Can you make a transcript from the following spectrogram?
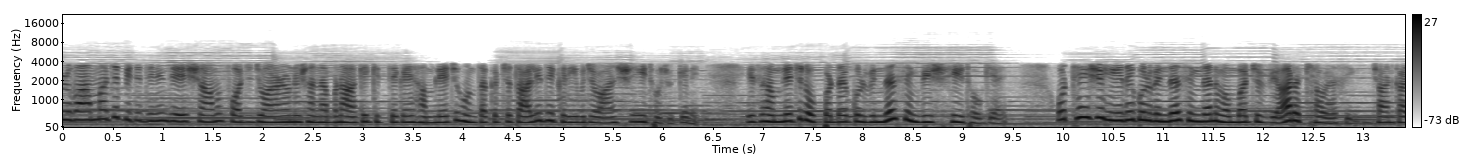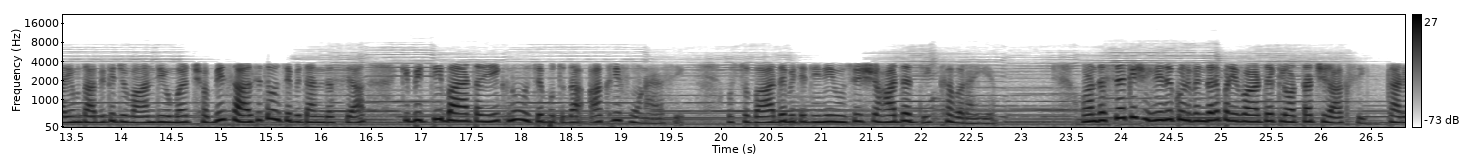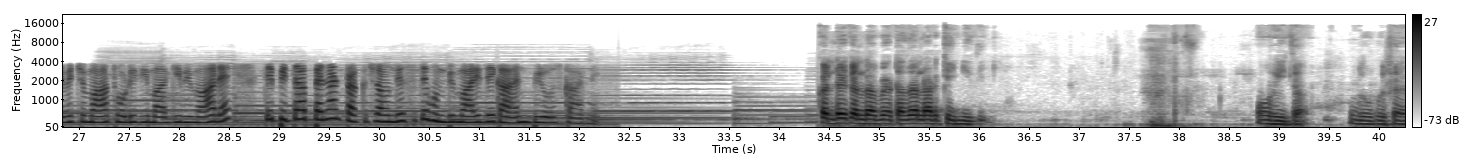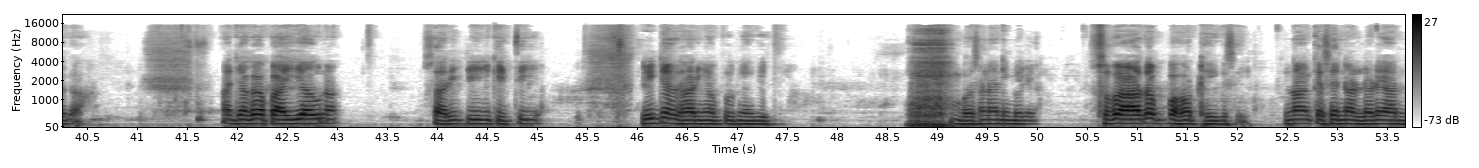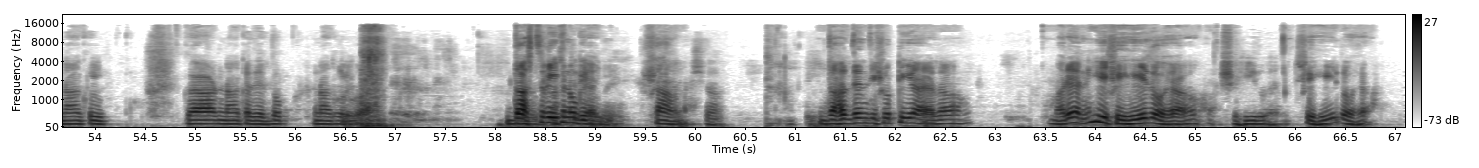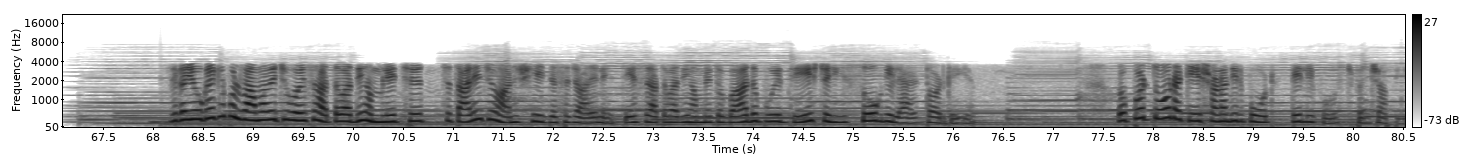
ਪੁਲਵਾਮਾ 'ਚ ਬੀਤੇ ਦਿਨੀ ਦੇਰ ਸ਼ਾਮ ਫੌਜੀ ਜਵਾਨਾਂ ਨੂੰ ਨਿਸ਼ਾਨਾ ਬਣਾ ਕੇ ਕੀਤੇ ਗਏ ਹਮਲੇ 'ਚ ਹੁਣ ਤੱਕ 44 ਦੇ ਕਰੀਬ ਜਵਾਨ ਸ਼ਹੀਦ ਹੋ ਚੁੱਕੇ ਨੇ। ਇਸ ਹਮਲੇ 'ਚ ਰੋਪੜ ਦਾ ਕੁਲਵਿੰਦਰ ਸਿੰਘ ਵੀ ਸ਼ਹੀਦ ਹੋ ਗਿਆ ਹੈ। ਉੱਥੇ ਸ਼ਹੀਦ ਕੁਲਵਿੰਦਰ ਸਿੰਘ ਦਾ ਨਵੰਬਰ 'ਚ ਵਿਆਹ ਰੱਖਿਆ ਹੋਇਆ ਸੀ। ਜਾਣਕਾਰੀ ਮੁਤਾਬਿਕ ਜਵਾਨ ਦੀ ਉਮਰ 26 ਸਾਲ ਸੀ ਤੇ ਉਸ ਦੇ ਪਿਤਾ ਨੇ ਦੱਸਿਆ ਕਿ ਬੀਤੀ 12 ਤਰੀਕ ਨੂੰ ਉਸ ਦੇ ਪੁੱਤ ਦਾ ਆਖਰੀ ਫੋਨ ਆਇਆ ਸੀ। ਉਸ ਤੋਂ ਬਾਅਦ ਬੀਤੇ ਦਿਨੀ ਉਸ ਦੀ ਸ਼ਹਾਦਤ ਦੀ ਖਬਰ ਆਈ ਹੈ। ਉਹਨਾਂ ਦੱਸਿਆ ਕਿ ਸ਼ਹੀਦ ਕੁਲਵਿੰਦਰ ਪਰਿਵਾਰ ਦਾ ਇਕਲੌਤਾ ਚਿਰਾਗ ਸੀ। ਘਰ ਵਿੱਚ ਮਾਂ ਥੋੜੀ ਦਿਮਾਗੀ ਬਿਮਾਰ ਹੈ ਤੇ ਪਿਤਾ ਪਹਿਲਾਂ ਟਰੱਕ ਚਲਾਉਂਦੇ ਸੀ ਤੇ ਹੁਣ ਬਿਮਾਰੀ ਦੇ ਕਾਰਨ ਬੇਰੁਜ਼ਗਾਰ ਨੇ। ਕੱਲੇ ਕੱਲਾ ਬੇਟਾ ਦਾ ਲੜਕੀ ਨਹੀਂ ਦੀ ਉਹੀ ਤਾਂ ਜੋ ਕੁਛ ਹੈਗਾ। ਆ ਜਗ੍ਹਾ ਪਾਈ ਆ ਉਹਨਾਂ, ਸਾਰੀ ਚੀਜ਼ ਕੀਤੀ ਆ। ਰੀਝਾਂ ਸਾਰੀਆਂ ਪੂਰੀਆਂ ਕੀਤੀਆਂ। ਬਸਣਾ ਨਹੀਂ ਮਿਲਿਆ। ਸੁਭਾਅ ਤਾਂ ਬਹੁਤ ਠੀਕ ਸੀ। ਨਾ ਕਿਸੇ ਨਾਲ ਲੜਿਆ, ਨਾ ਕੋਈ ਗਾੜ ਨਾ ਕਦੇ ਦੁੱਖ, ਨਾ ਕੋਈ ਵਾਰ। 10 ਤਰੀਕ ਨੂੰ ਗਿਆ ਜੀ ਸ਼ਾਮ ਨੂੰ। ਅੱਛਾ। 10 ਦਿਨ ਦੀ ਛੁੱਟੀ ਆਇਆ ਦਾ। ਮਰਿਆ ਨਹੀਂ ਇਹ ਸ਼ਹੀਦ ਹੋਇਆ ਉਹ। ਸ਼ਹੀਦ ਹੋਇਆ ਸ਼ਹੀਦ ਹੋਇਆ। ਜ਼ਿਕਰਯੋਗ ਹੈ ਕਿ ਪੁਲਵਾਮਾ ਵਿੱਚ ਹੋਏ ਇਸ ਅੱਤਵਾਦੀ ਹਮਲੇ 'ਚ 44 ਜਵਾਨ ਸ਼ਹੀਦ ਦੱਸੇ ਜਾ ਰਹੇ ਨੇ ਤੇ ਇਸ ਅੱਤਵਾਦੀ ਹਮਲੇ ਤੋਂ ਬਾਅਦ ਪੂਰੇ ਦੇਸ਼ 'ਚ ਹੀ ਸੋਗ ਦੀ ਲਹਿਰ ਦੌੜ ਗਈ ਹੈ। ਰੋਪੜ ਤੋਂ ਰਾਕੇਸ਼ ਰਾਣਾ ਦੀ ਰਿਪੋਰਟ ਡੇਲੀ ਪੋਸਟ ਪੰਜਾਬੀ।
